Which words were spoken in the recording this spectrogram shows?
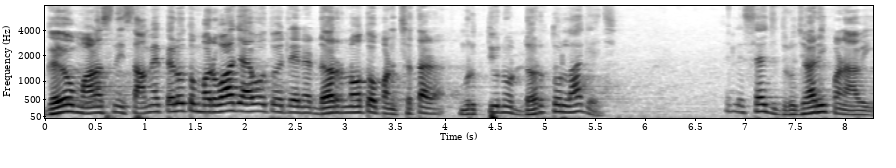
ગયો માણસની સામે. પેલો તો મરવા જ આવ્યો હતો એટલે એને ડર નહોતો, પણ છતાં મૃત્યુનો ડર તો લાગે જ. એટલે સહેજ ધ્રુજારી પણ આવી.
